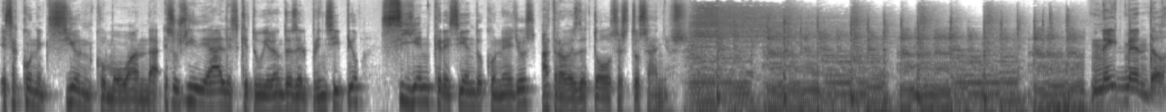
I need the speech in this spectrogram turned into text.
esa conexión como banda, esos ideales que tuvieron desde el principio, siguen creciendo con ellos a través de todos estos años. Nate Mendel,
